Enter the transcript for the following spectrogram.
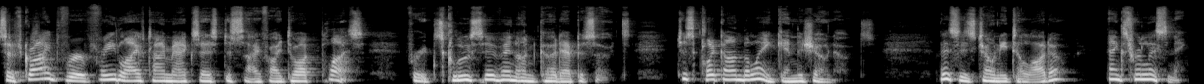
Subscribe for free lifetime access to Sci Fi Talk Plus for exclusive and uncut episodes. Just click on the link in the show notes. This is Tony Tellado. Thanks for listening.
